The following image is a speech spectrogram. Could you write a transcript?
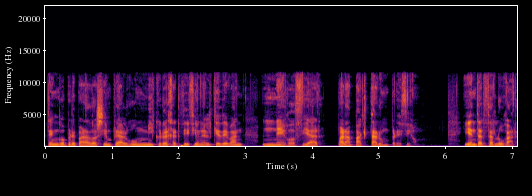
tengo preparado siempre algún microejercicio en el que deban negociar para pactar un precio. Y en tercer lugar,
